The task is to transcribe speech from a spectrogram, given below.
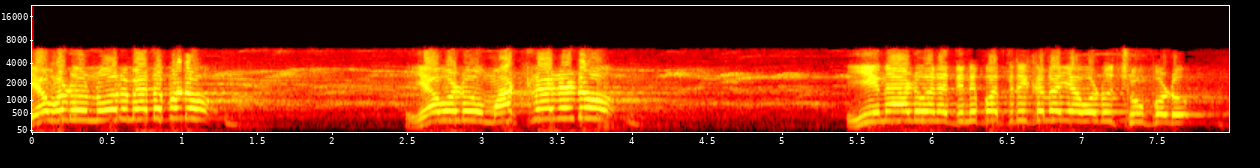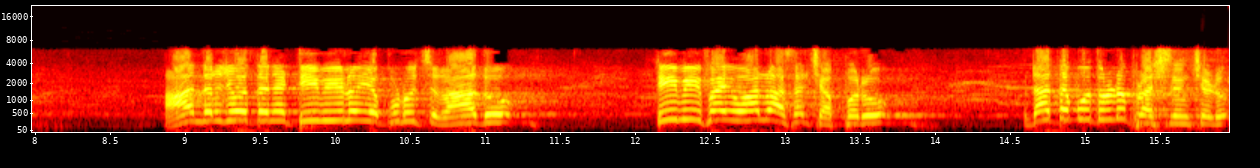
ఎవడు నోరు మెదపడు ఎవడు మాట్లాడడు ఈనాడు అనే దినపత్రికలో ఎవడు చూపడు. ఆంధ్రజ్యోతి అనే టీవీలో ఎప్పుడు రాదు. టీవీ ఫైవ్ వాళ్ళు అసలు చెప్పరు. దత్తపుత్రుడు ప్రశ్నించడు.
